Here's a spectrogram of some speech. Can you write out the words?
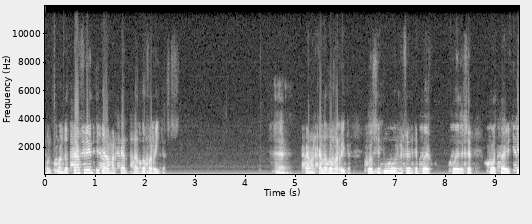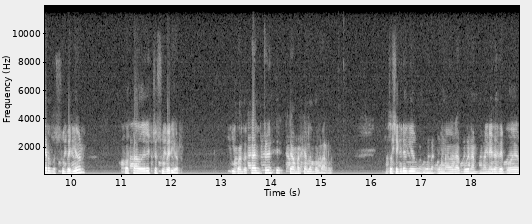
Porque cuando está frente te va a marcar las dos barritas. Claro. Te va a marcar las dos barritas. Entonces tú en el frente puedes puede ser costado izquierdo superior, costado derecho superior. Y cuando está en frente te va a marcar las dos barras. Entonces creo que una, una de las buenas maneras de poder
